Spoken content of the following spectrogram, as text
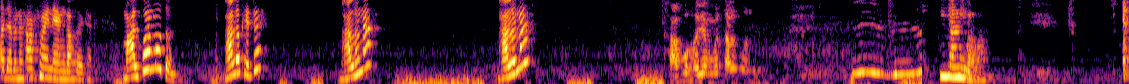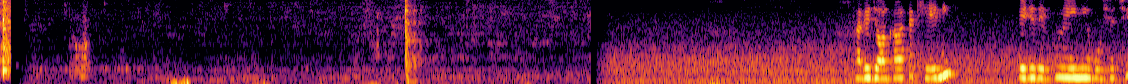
আর যাবে না সবসময় ন্যাঙ্গা হয়ে থাকে। মালপোয়ার মতন? ভালো খেতে? ভালো না? ভালো না? খাব হজম তারপর। কি জানি বাবা। আগে জল খাবারটা খেয়ে নিই। এই যে দেখুন, এই নিয়ে বসেছি।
